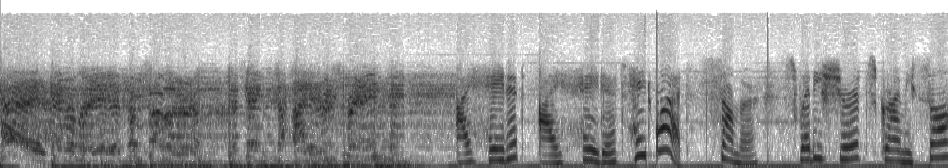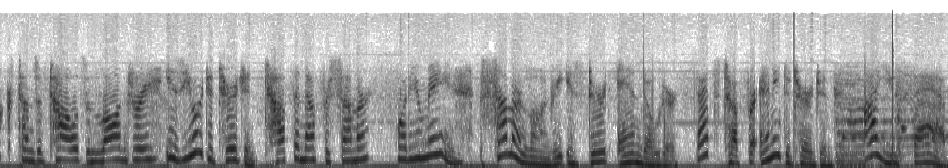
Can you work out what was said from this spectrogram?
Hey, get away from summer. Let's get to Irish Spring. I hate it. I hate it. Hate what? Summer. Sweaty shirts, grimy socks, tons of towels and laundry. Is your detergent tough enough for summer? What do you mean? Summer laundry is dirt and odor. That's tough for any detergent. I use Fab.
